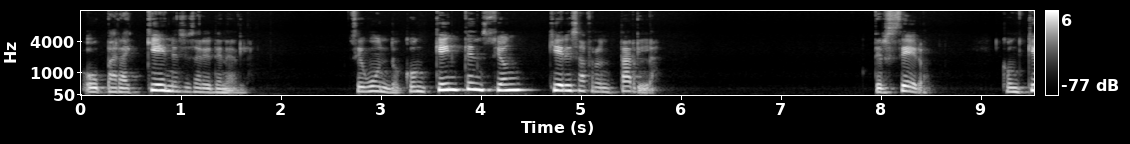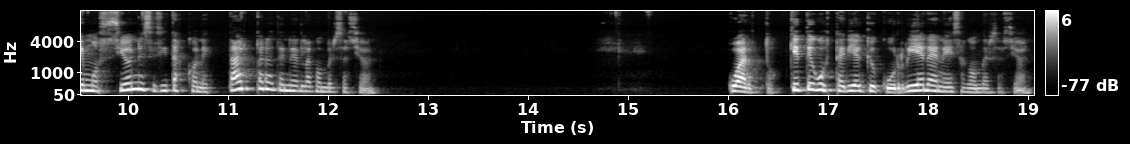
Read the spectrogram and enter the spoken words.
¿O para qué es necesario tenerla? Segundo, ¿con qué intención quieres afrontarla? Tercero, ¿con qué emoción necesitas conectar para tener la conversación? Cuarto, ¿qué te gustaría que ocurriera en esa conversación?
